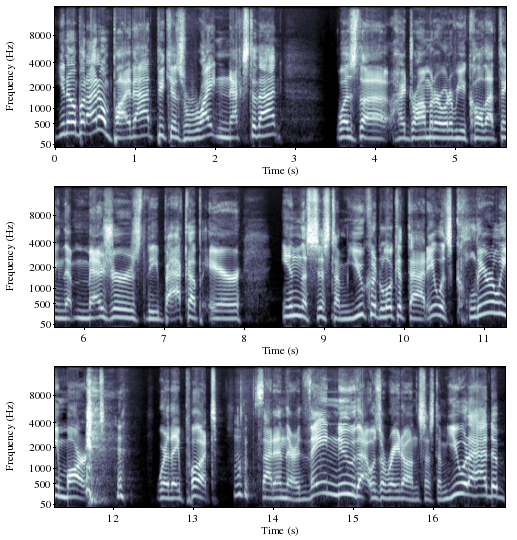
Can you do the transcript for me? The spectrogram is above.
You know, but I don't buy that because right next to that was the hydrometer, whatever you call that thing that measures the backup air in the system. You could look at that. It was clearly marked where they put that in there. They knew that was a radon system. You would have had to,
